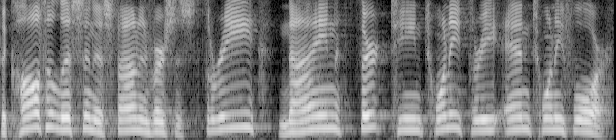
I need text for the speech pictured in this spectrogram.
The call to listen is found in verses 3, 9, 13, 23, and 24.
